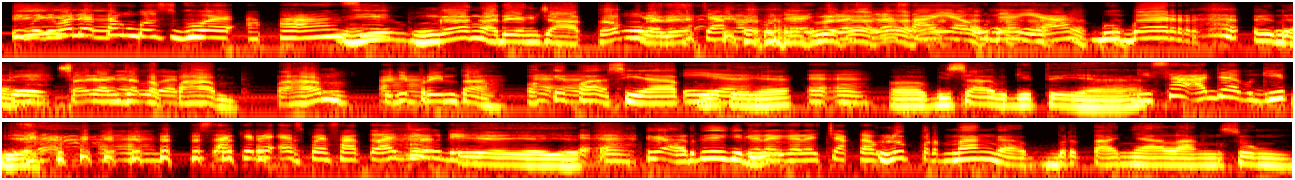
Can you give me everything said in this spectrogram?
Tiba-tiba Iya. datang bos gue, apaan sih? Iya, Enggak nggak ada yang cakep Enggak nggak ada. ada cakep udah jelas-jelas saya udah ya bubar. Udah, Udah, Saya yang cakep paham Paham Hmm, Ini perintah Oke pak siap Iya. gitu ya Heeh. Oh, Bisa begitu ya Bisa ada begitu. Iya. Terus akhirnya SP1 aja udah. Iya iya iya Heeh. Ya, Artinya gini Gara-gara cakep. lu pernah nggak bertanya langsung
